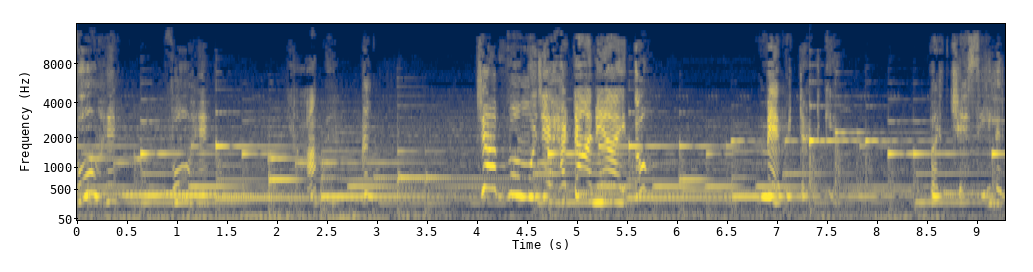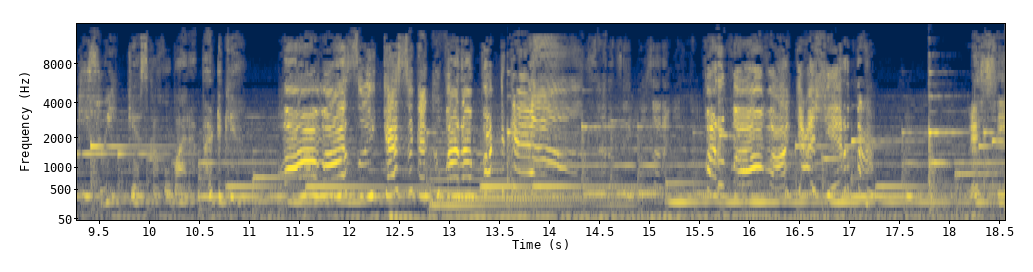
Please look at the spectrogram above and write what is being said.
वो है वो है। या आप हैं। जब वो मुझे हटाने आए तो मैं भी डट गया। पर जैसे ही लगी सुई गैस का गुब्बारा फट गया? वाह वाह सुई कैसे का गुब्बारा फट गया? सर से गुजर पर वाह वाह क्या शेर था? वैसे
